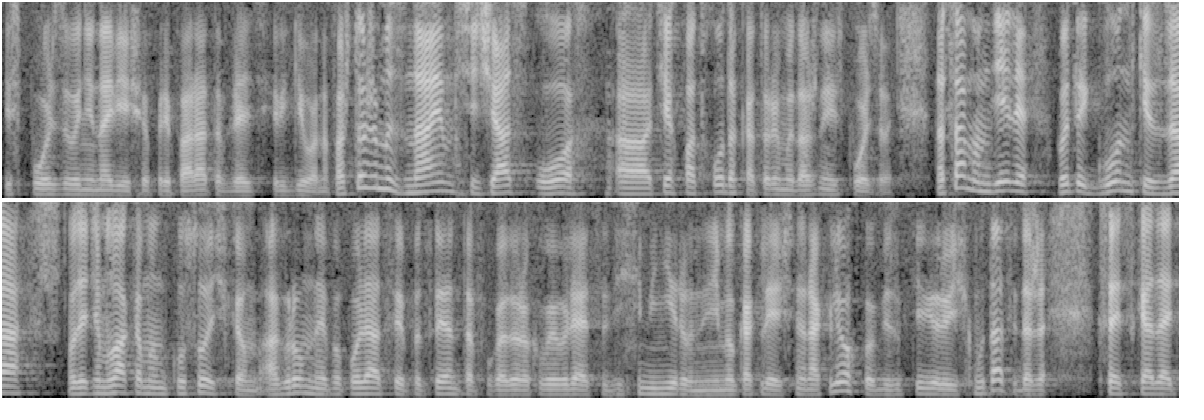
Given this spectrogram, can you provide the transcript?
использования новейших препаратов для этих регионов. А что же мы знаем сейчас о, о тех подходах, которые мы должны использовать? На самом деле в этой гонке за вот этим лакомым кусочком огромной популяции пациентов, у которых выявляется диссеминированный немелкоклеточный рак легкого без активирующих мутаций, даже, кстати сказать,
